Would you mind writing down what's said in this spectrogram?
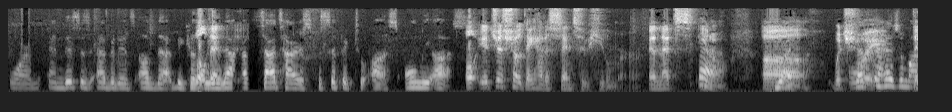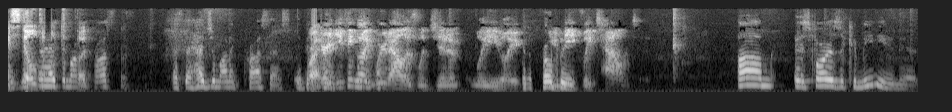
form, and this is evidence of that because Well, we then- now have satire specific to us, only us. Oh, it just showed they had a sense of humor, and that's you know, uh, which Well, That's the hegemonic. they still that's the don't, hegemonic but- process. That's the hegemonic process. If Right. Do you think like Weird Al is legitimately like uniquely talented? Um, as far as a comedian is,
